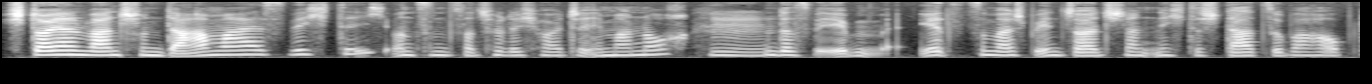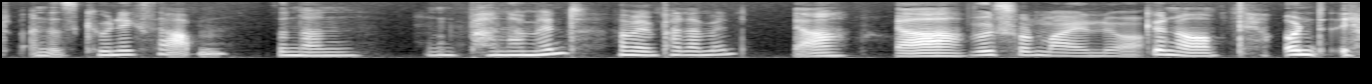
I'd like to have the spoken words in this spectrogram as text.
Steuern waren schon damals wichtig und sind es natürlich heute immer noch. Mhm. Und dass wir eben jetzt zum Beispiel in Deutschland nicht das Staatsoberhaupt eines Königs haben, sondern ein Parlament? Haben wir ein Parlament? Ja, ja. Würde schon meinen, ja. Genau. Und ja,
